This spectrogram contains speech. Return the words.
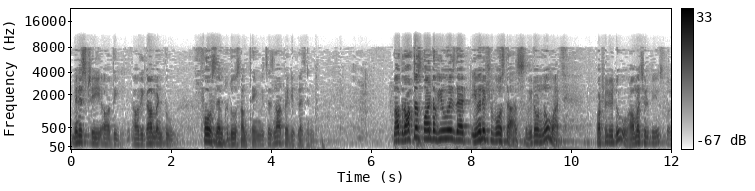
ministry or the, or the government to force them to do something which is not very pleasant. Now the doctor's point of view is that even if you post us, we don't know much. What will we do? How much will be useful?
